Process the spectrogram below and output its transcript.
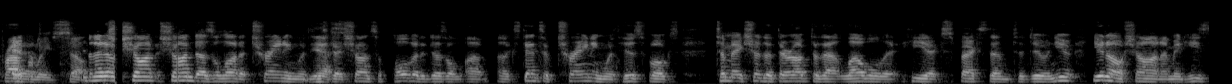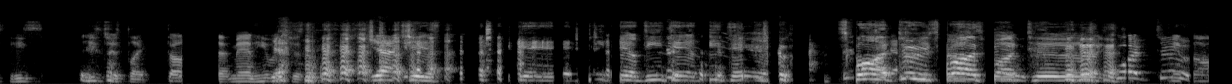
properly. So And I know Sean Sean does a lot of training with Yes. his guys. Sean Sepulveda does a, a, extensive training with his folks to make sure that they're up to that level that he expects them to do. And you you know Sean, I mean he's he's he's just like that man. He was Yeah. just yeah, just detail, detail, detail. squad two, squad Squad two. squad two. What You know,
